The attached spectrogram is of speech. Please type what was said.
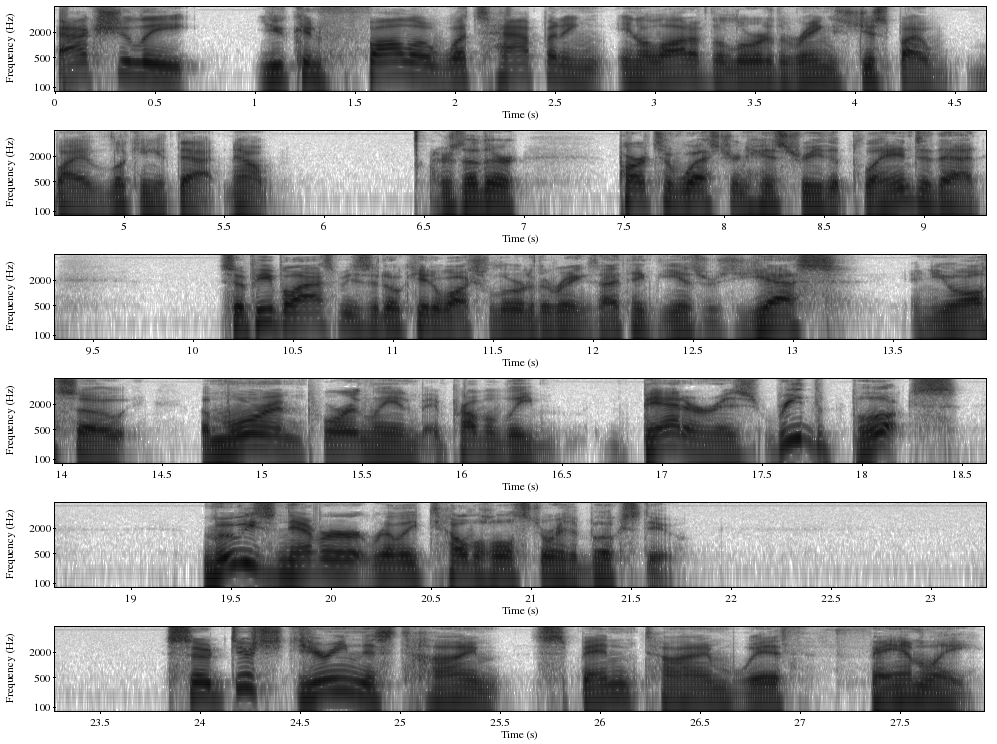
actually, you can follow what's happening in a lot of the Lord of the Rings just by, by looking at that. Now, there's other parts of Western history that play into that. So people ask me, is it okay to watch Lord of the Rings? I think the answer is yes. And you also, but more importantly, and probably better, is read the books. Movies never really tell the whole story, the books do. So just during this time, spend time with family.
